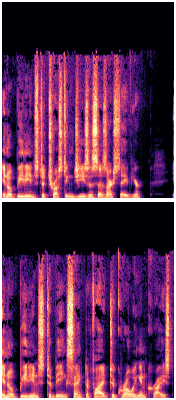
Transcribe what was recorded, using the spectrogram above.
in obedience to trusting Jesus as our Savior, in obedience to being sanctified, to growing in Christ,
